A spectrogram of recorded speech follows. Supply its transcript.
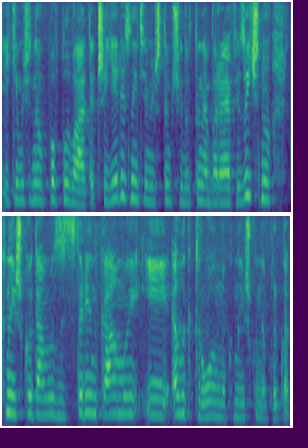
якимось чином повпливати? Чи є різниця між тим, що дитина бере фізичну книжку там з сторінками і електронну книжку, наприклад?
